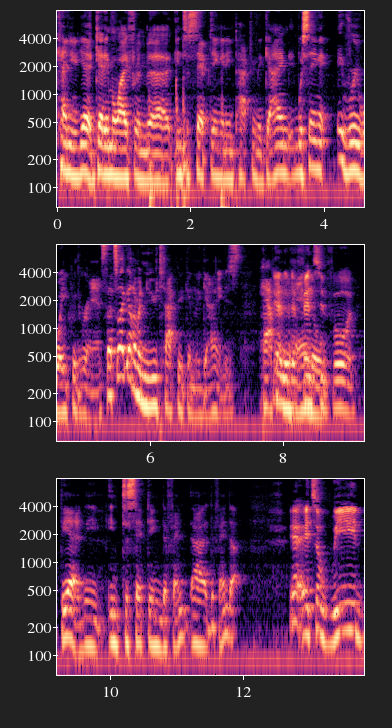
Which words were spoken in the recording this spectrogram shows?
can you yeah get him away from the intercepting and impacting the game. We're seeing it every week with Rance. That's like kind of a new tactic in the game is how Yeah, can the defensive forward. yeah the intercepting defend, uh, defender. Yeah, it's a weird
